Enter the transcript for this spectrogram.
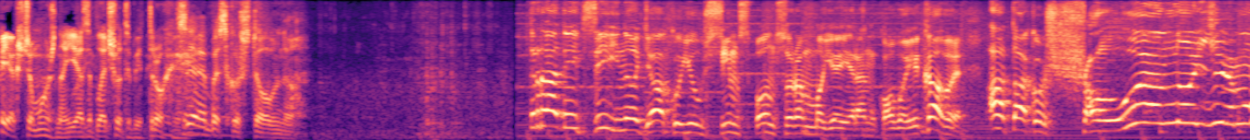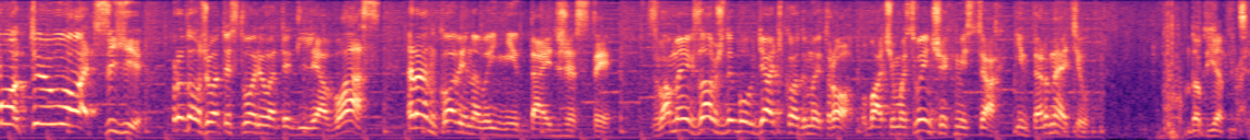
Якщо можна, я заплачу тобі трохи. Це безкоштовно. Традиційно дякую всім спонсорам моєї ранкової кави, а також шаленої мотивації продовжувати створювати для вас ранкові новинні дайджести. З вами, як завжди, був дядько Дмитро. Побачимось в інших місцях інтернетів. До п'ятниці.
